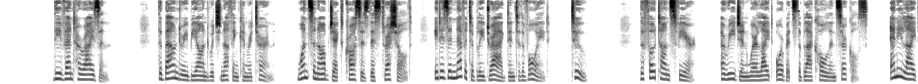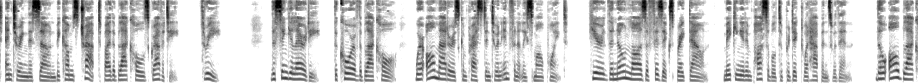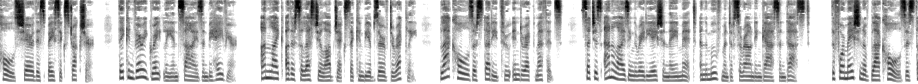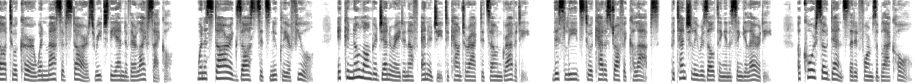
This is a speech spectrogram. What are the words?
The event horizon. The boundary beyond which nothing can return. Once an object crosses this threshold, it is inevitably dragged into the void. 2. The photon sphere. A region where light orbits the black hole in circles. Any light entering this zone becomes trapped by the black hole's gravity. 3. The singularity, the core of the black hole, where all matter is compressed into an infinitely small point. Here, the known laws of physics break down, making it impossible to predict what happens within. Though all black holes share this basic structure, they can vary greatly in size and behavior. Unlike other celestial objects that can be observed directly, black holes are studied through indirect methods, such as analyzing the radiation they emit and the movement of surrounding gas and dust. The formation of black holes is thought to occur when massive stars reach the end of their life cycle. When a star exhausts its nuclear fuel, it can no longer generate enough energy to counteract its own gravity. This leads to a catastrophic collapse, potentially resulting in a singularity, a core so dense that it forms a black hole.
